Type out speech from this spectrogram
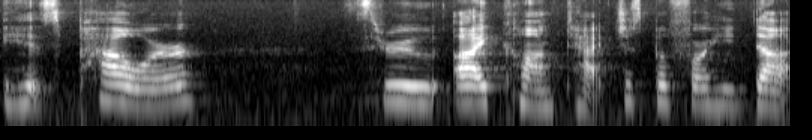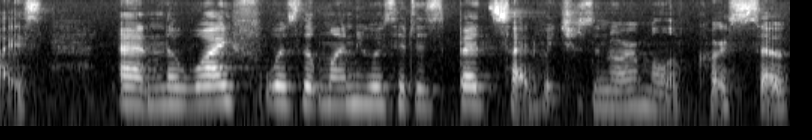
his power through eye contact just before he dies. And the wife was the one who was at his bedside, which is normal, of course. So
